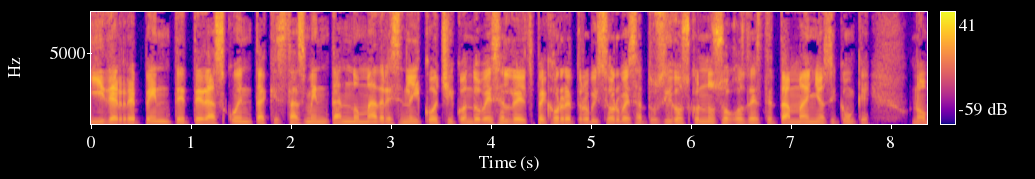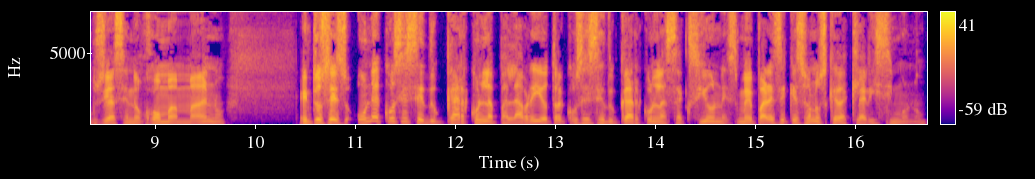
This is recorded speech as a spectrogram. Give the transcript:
y de repente te das cuenta que estás mentando madres en el coche y cuando ves el espejo retrovisor ves a tus hijos con unos ojos de este tamaño, así como que, no, pues ya se enojó mamá, ¿no? Entonces, una cosa es educar con la palabra y otra cosa es educar con las acciones. Me parece que eso nos queda clarísimo, ¿no?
